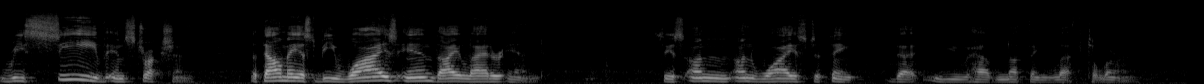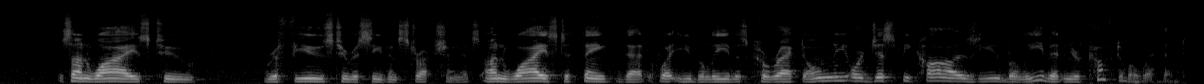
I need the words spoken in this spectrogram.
receive instruction, that thou mayest be wise in thy latter end. See, it's un, unwise to think that you have nothing left to learn. It's unwise to refuse to receive instruction. It's unwise to think that what you believe is correct only or just because you believe it and you're comfortable with it.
